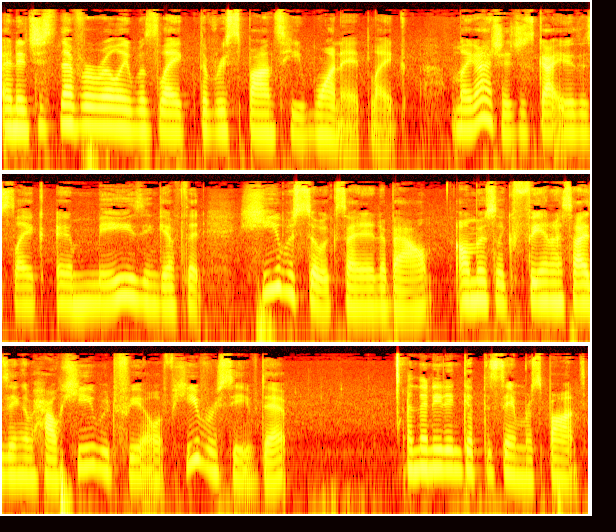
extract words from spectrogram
And it just never really was like the response he wanted. Like, oh my gosh, I just got you this like amazing gift that he was so excited about, almost like fantasizing of how he would feel if he received it. And then he didn't get the same response.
